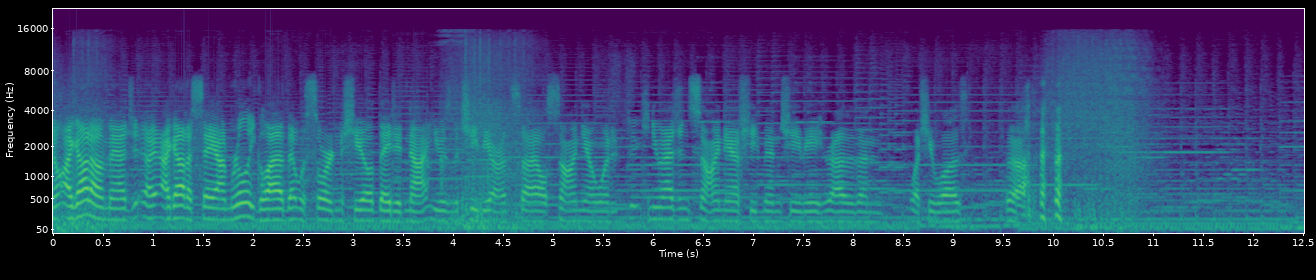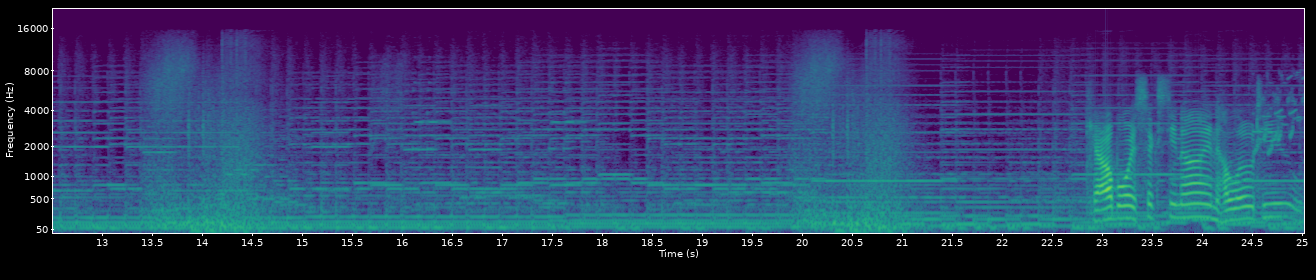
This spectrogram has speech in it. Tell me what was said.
Know, I gotta imagine, I, I, gotta say, I'm really glad that with Sword and Shield they did not use the chibi art style Sonia. When, can you imagine Sonia if she'd been chibi rather than what she was? Cowboy 69, hello to you.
